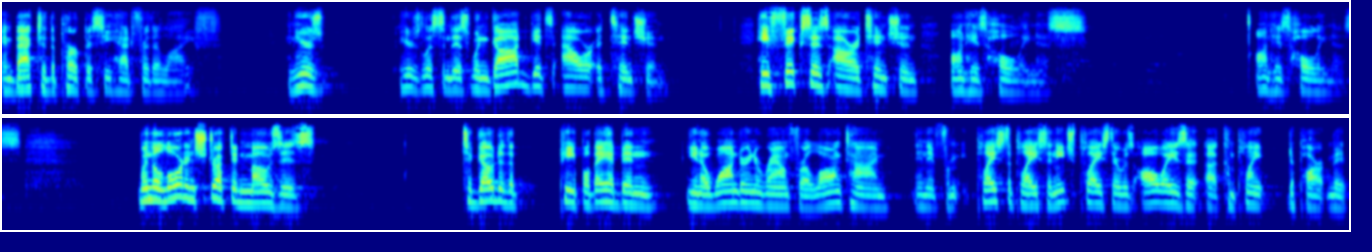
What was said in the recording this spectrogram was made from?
and back to the purpose he had for their life. And here's here's listen to this when God gets our attention, he fixes our attention on his holiness. On his holiness. When the Lord instructed Moses to go to the people, they had been, you know, wandering around for a long time, and then from place to place, in each place there was always a, a complaint department.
